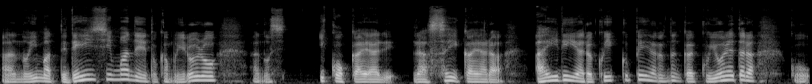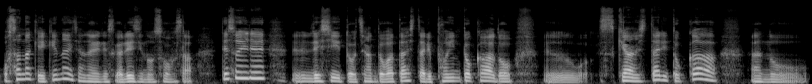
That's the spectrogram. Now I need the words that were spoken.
あの、今って電子マネーとかもいろいろ、あの、イコカやら、スイカやら、ID やらクイックペイやらなんかこう言われたら、こう押さなきゃいけないじゃないですか、レジの操作。で、それで、レシートをちゃんと渡したり、ポイントカード、うん、スキャンしたりとか、あの、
